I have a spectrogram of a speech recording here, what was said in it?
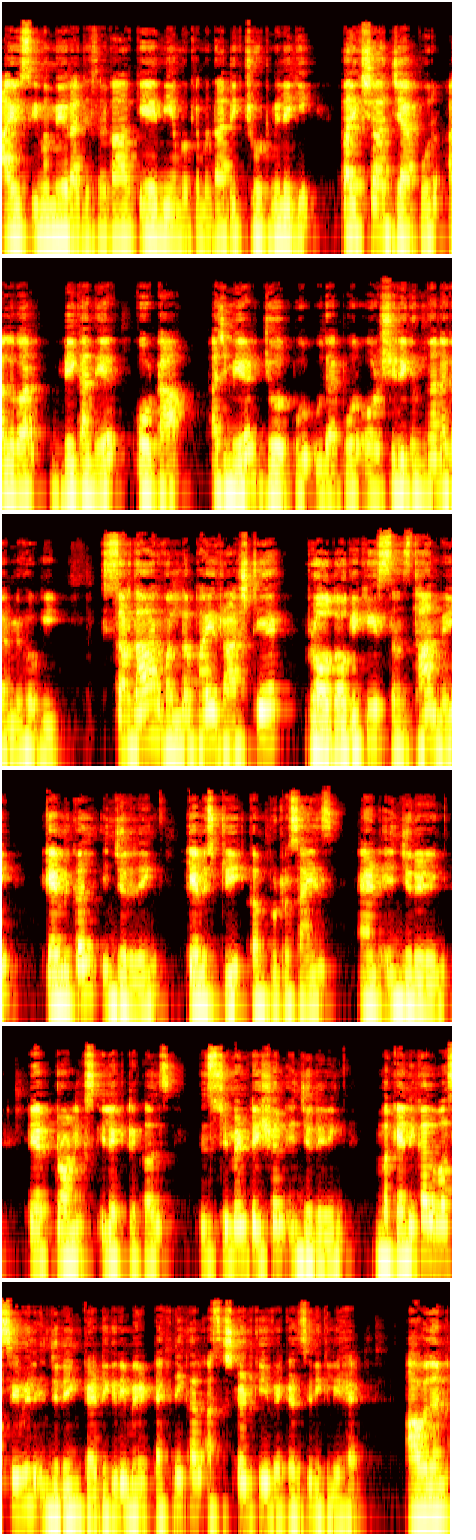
आयु सीमा में राज्य सरकार के नियमों के मुताबिक छूट मिलेगी। परीक्षा जयपुर, अलवर, बीकानेर, कोटा, अजमेर, जोधपुर, उदयपुर और श्री गंगानगर में होगी। सरदार वल्लभ भाई राष्ट्रीय प्रौद्योगिकी संस्थान में chemical engineering, chemistry, computer science and engineering, electronics, electricals, instrumentation engineering mechanical व सिविल इंजीनियरिंग कैटेगरी में टेक्निकल असिस्टेंट की वैकेंसी निकली है। आवेदन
